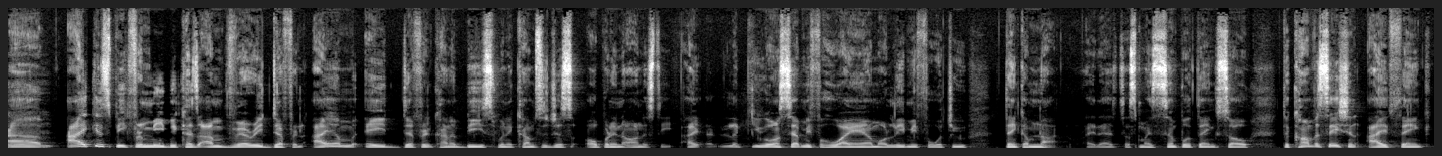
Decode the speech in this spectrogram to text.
um, I can speak for me because I'm very different. I am a different kind of beast when it comes to just open and honesty. I like you gonna accept me for who I am or leave me for what you think I'm not. Right? That's that's my simple thing. So the conversation, I think,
